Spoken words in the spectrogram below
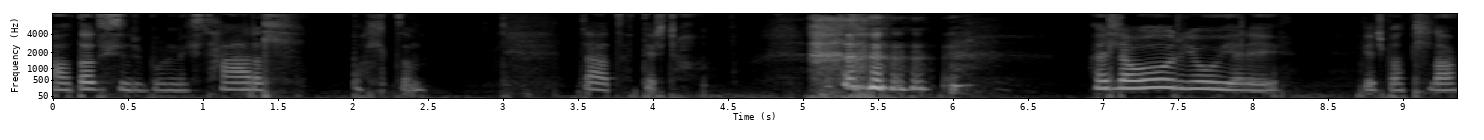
одоо тэгсэн чинь бүр нэг саарл болцсон. За тэр жоох. Хойлоо өөр юу ярий гэж бодлоо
